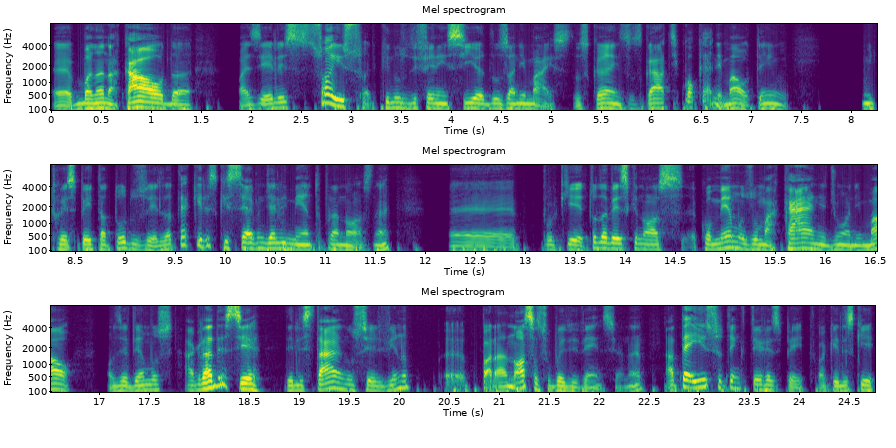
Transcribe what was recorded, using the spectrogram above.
é, banana cauda, mas eles, só isso que nos diferencia dos animais, dos cães, dos gatos, qualquer animal tem muito respeito a todos eles, até aqueles que servem de alimento para nós, né? É, porque toda vez que nós comemos uma carne de um animal, nós devemos agradecer dele estar nos servindo é, para a nossa sobrevivência, né? Até isso tem que ter respeito, aqueles que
